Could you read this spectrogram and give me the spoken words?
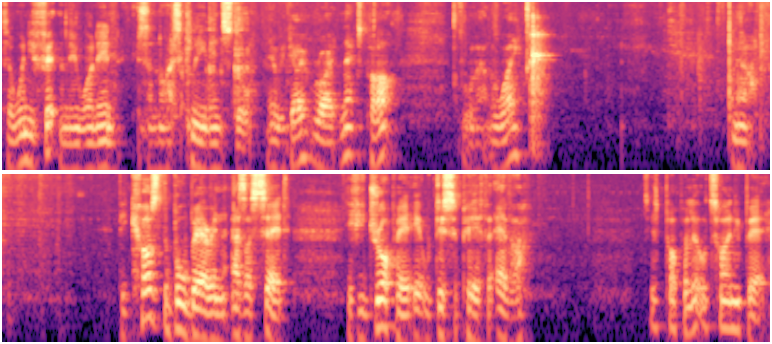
So when you fit the new one in, it's a nice clean install. There we go. Right, next part. It's all out of the way. Now, because the ball bearing, as I said, if you drop it, it will disappear forever. Just pop a little tiny bit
